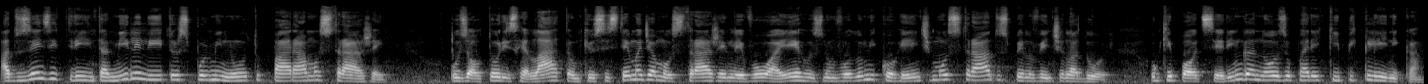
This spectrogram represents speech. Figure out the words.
a 230 ml por minuto para a amostragem. Os autores relatam que o sistema de amostragem levou a erros no volume corrente mostrados pelo ventilador, o que pode ser enganoso para a equipe clínica.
